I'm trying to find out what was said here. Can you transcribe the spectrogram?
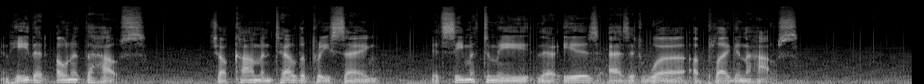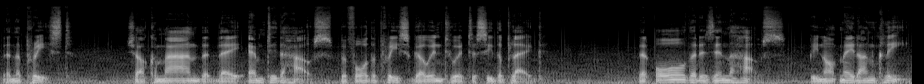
And he that owneth the house shall come and tell the priest, saying, It seemeth to me there is as it were a plague in the house. Then the priest shall command that they empty the house before the priests go into it to see the plague, that all that is in the house be not made unclean.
